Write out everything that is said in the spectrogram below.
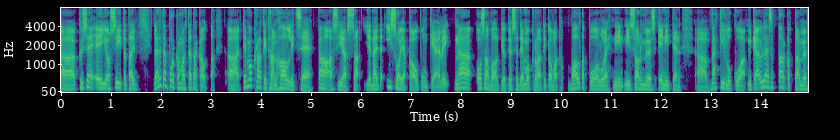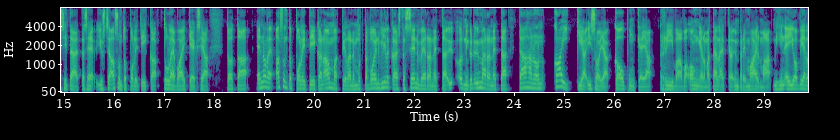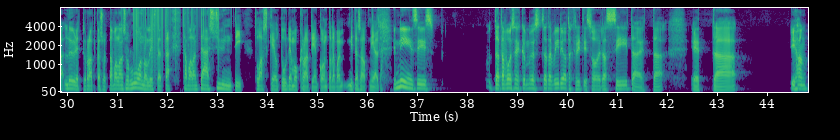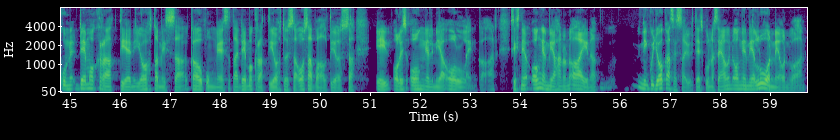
äh, kyse ei ole siitä, tai lähdetään purkamaan tätä kautta. Äh, demokraatithan hallitsee pääasiassa ja näitä isoja kaupunkeja, eli nämä osavaltiot, joissa demokraatit ovat valtapuolue, niin niissä on myös eniten äh, väkilukua, mikä yleensä tarkoittaa myös sitä, että se, just se asuntopolitiikka tulee vaikeaksi. Ja, tota, en ole asuntopolitiikan ammattilainen, mutta voin vilkaista sen verran, että y- niin ymmärrän, että tämähän on kaikkia isoja kaupunkeja riivaava ongelma tällä hetkellä ympäri maailmaa, mihin ei ole vielä löydetty ratkaisua. Tavallaan se on luonnollista, että tavallaan tämä synti laskeutuu demokraatien kontolle, vai mitä sä oot mieltä? Niin, siis tätä voisi ehkä myös tätä videota kritisoida siitä, että, että ihan kun demokraattien johtamissa kaupungeissa tai demokraattijohtoissa osavaltioissa ei olisi ongelmia ollenkaan. Siis ne ongelmiahan on aina, niin kuin jokaisessa yhteiskunnassa, ja ongelmien luonne on vaan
